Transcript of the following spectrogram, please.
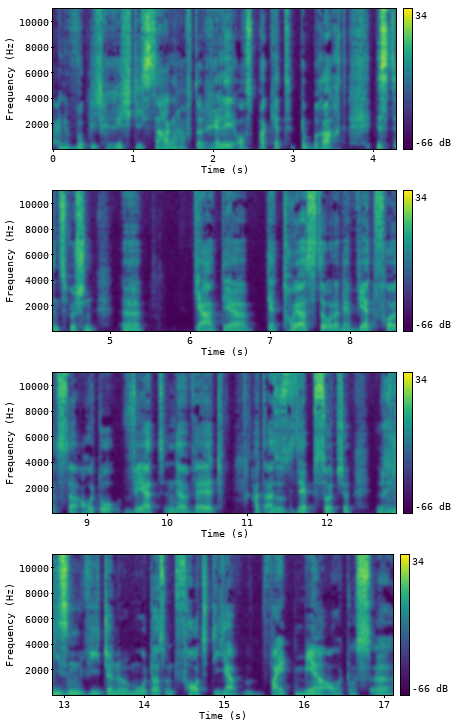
eine wirklich richtig sagenhafte Rallye aufs Parkett gebracht, ist inzwischen äh, ja der der teuerste oder der wertvollste Autowert in der Welt hat also mhm. selbst solche Riesen wie General Motors und Ford, die ja weit mehr Autos äh,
